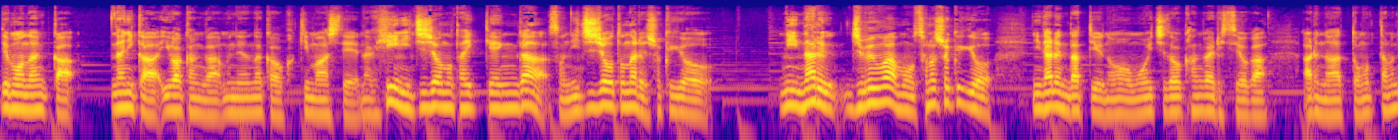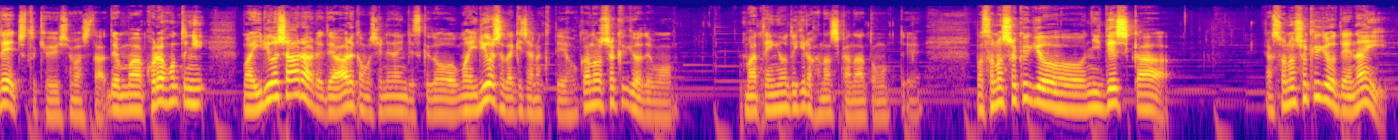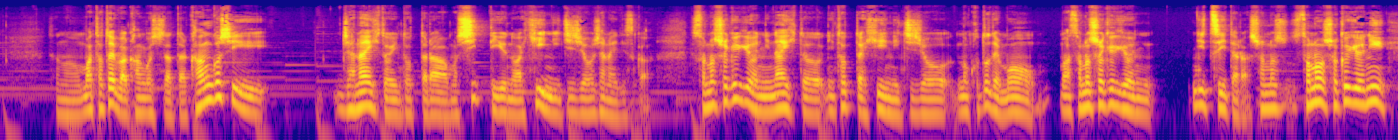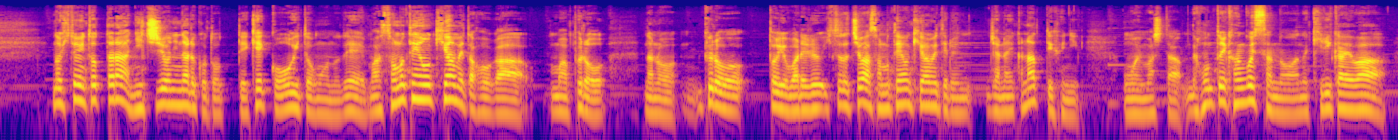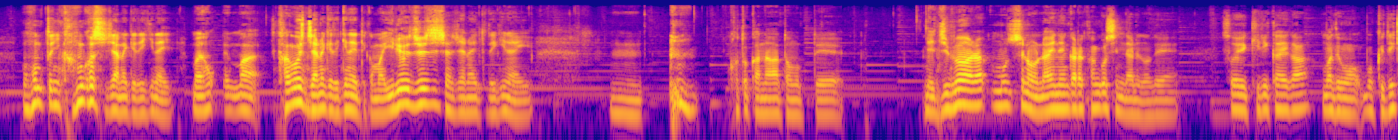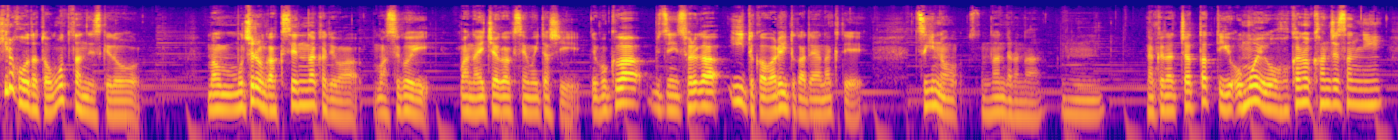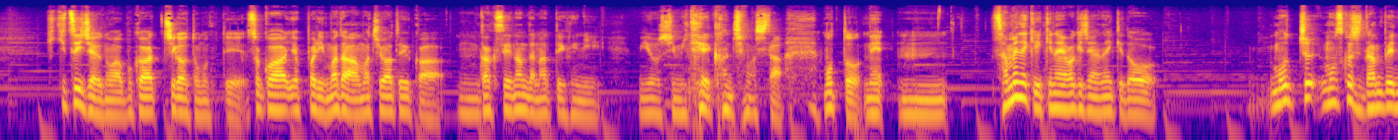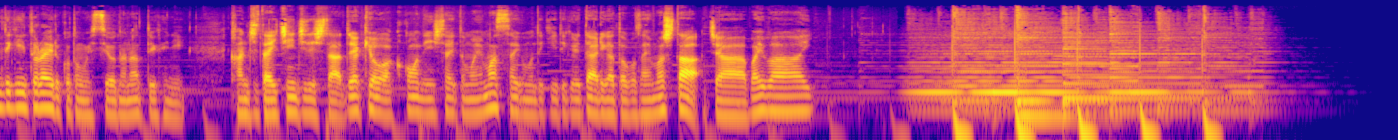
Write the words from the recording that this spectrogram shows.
でもなんか何か違和感が胸の中をかき回してなんか非日常の体験がその日常となる職業になる自分はもうその職業になるんだっていうのをもう一度考える必要があるなと思ったのでちょっと共有しました。でもまあこれは本当に、まあ、医療者あるあるではあるかもしれないんですけど、まあ、医療者だけじゃなくて他の職業でもまあ転用できる話かなと思って、まあ、その職業にでしかその職業でないその、まあ、例えば看護師だったら看護師じゃない人にとったらもう死っていうのは非日常じゃないですか。その職業にない人にとっては非日常のことでも、まあ、その職業に就いたらそのその職業にの人にとったら日常になることって結構多いと思うので、まあ、その点を極めた方が、まあ、プロなのプロと呼ばれる人たちはその点を極めてるんじゃないかなっていうふうに思いました。で本当に看護師さんのあの切り替えはもう本当に看護師じゃなきゃできない、まあ、まあ、看護師じゃなきゃできないというか、まあ、医療従事者じゃないとできない、うん、ことかなと思って。で自分はもちろん来年から看護師になるのでそういう切り替えがまあでも僕できる方だと思ってたんですけどまあもちろん学生の中では、まあ、すごい、まあ、泣いちゃう学生もいたしで僕は別にそれがいいとか悪いとかではなくて次のなんだろうなうん亡くなっちゃったっていう思いを他の患者さんに引き継いじゃうのは僕は違うと思ってそこはやっぱりまだアマチュアというか、うん、学生なんだなっていうふうに見よしみて感じました。もっとねうん冷めなきゃいけないわけじゃないけどもうちょもう少し断片的に捉えることも必要だなっていうふうに感じた一日でした。じゃあ今日はここまでにしたいと思います。最後まで聞いてくれてありがとうございました。じゃあバイバイ。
